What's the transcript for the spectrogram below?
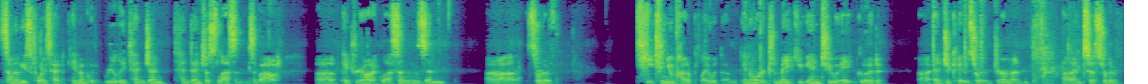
some of these toys had came in with really tendentious lessons about uh, patriotic lessons and uh, sort of teaching you how to play with them in order to make you into a good, uh, educated sort of German uh, and to sort of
